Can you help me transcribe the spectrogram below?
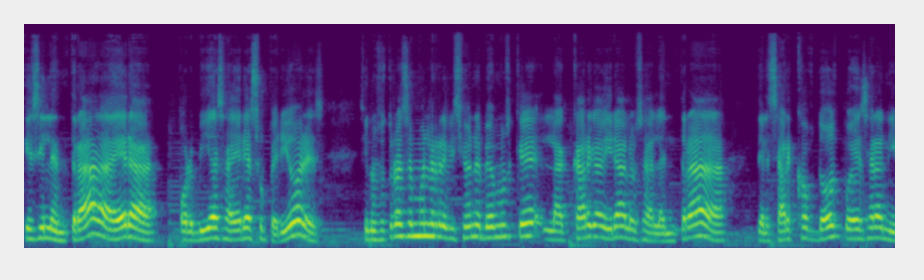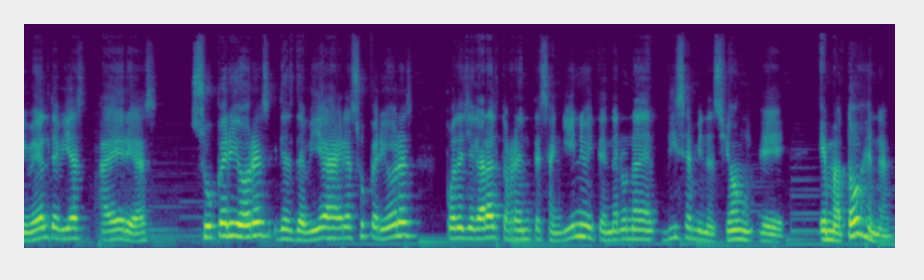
que si la entrada era por vías aéreas superiores, si nosotros hacemos las revisiones vemos que la carga viral, o sea, la entrada del SARS-CoV-2 puede ser a nivel de vías aéreas superiores y desde vías aéreas superiores puede llegar al torrente sanguíneo y tener una diseminación eh, hematógena.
